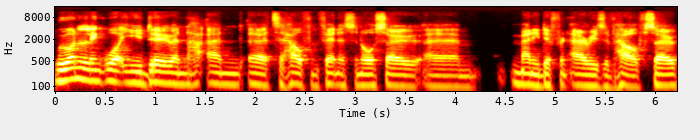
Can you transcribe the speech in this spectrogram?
we want to link what you do and and uh, to health and fitness and also um, many different areas of health so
